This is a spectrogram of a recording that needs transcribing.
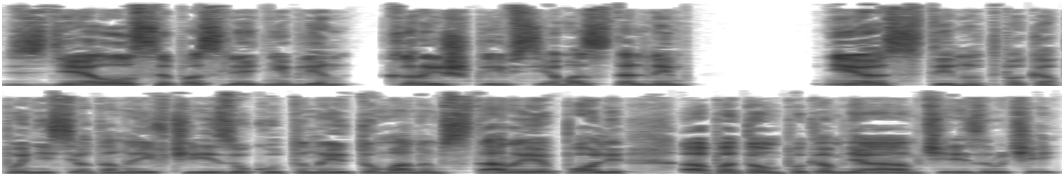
Сделался последний блин крышкой всем остальным. Не остынут, пока понесет она их через укутанное туманом старое поле, а потом по камням через ручей.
